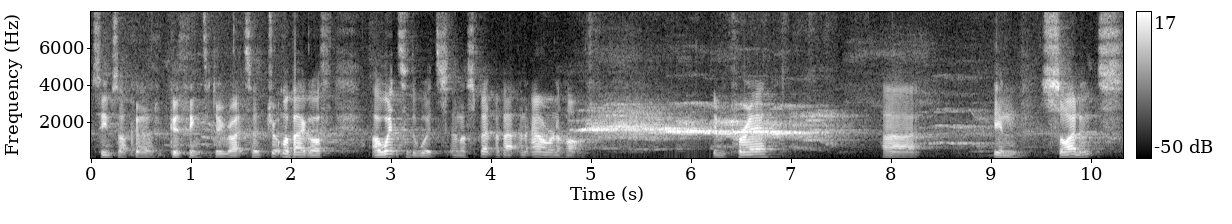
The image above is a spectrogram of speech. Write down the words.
Seems like a good thing to do, right? So I dropped my bag off. I went to the woods and I spent about an hour and a half in prayer, uh, in silence,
